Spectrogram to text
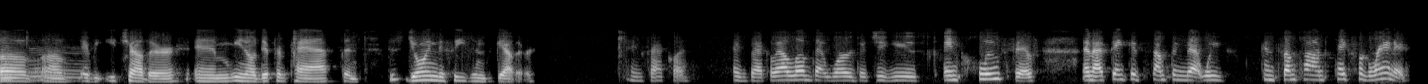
of Mhm. of every each other and you know different paths and just join the season together. Exactly. Exactly. I love that word that you used, inclusive. And I think it's something that we can sometimes take for granted.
